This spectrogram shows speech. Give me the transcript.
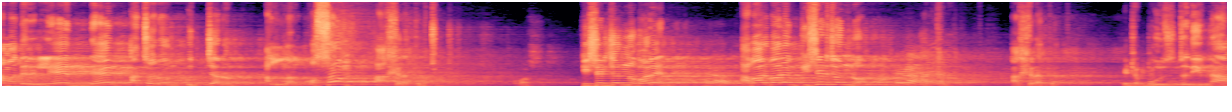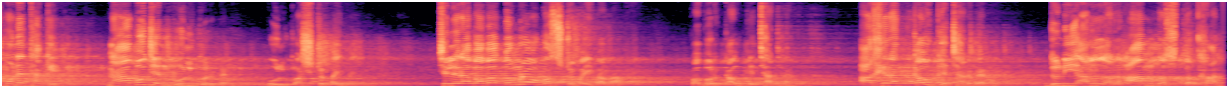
আমাদের লেনদেন, আচরণ, উচ্চারণ, আল্লাহর অসম আখেরাতের জন্য। কিসের জন্য বলেন? আবার বলেন কিসের জন্য? আখেরাতে এটা বুঝ যদি না মনে থাকে না বুঝেন ভুল করবেন। ভুল কষ্ট পাইবেন। ছেলেরা, বাবা, তোমরাও কষ্ট পাই, বাবা। কবর কাউকে ছাড়বে না। আখেরাত কাউকে ছাড়বে না। দুনিয়া আল্লাহর আম দস্তর খান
